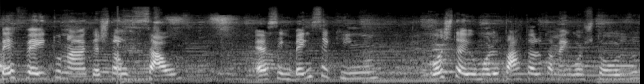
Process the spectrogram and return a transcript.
Perfeito na questão de sal. É assim, bem sequinho. Gostei. O molho tártaro também gostoso.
